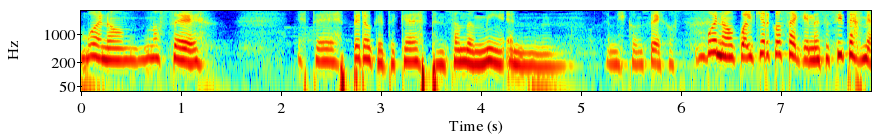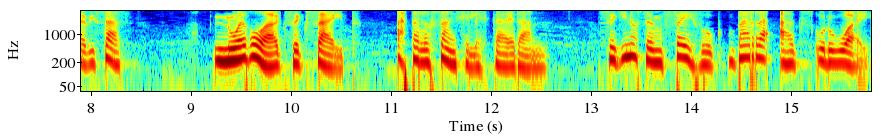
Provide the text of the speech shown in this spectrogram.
Bueno, no sé. Este, espero que te quedes pensando en mí, en, en mis consejos. Bueno, cualquier cosa que necesites me avisas. Nuevo Axe Excite. Hasta Los Ángeles caerán. Seguinos en Facebook barra Axe Uruguay.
